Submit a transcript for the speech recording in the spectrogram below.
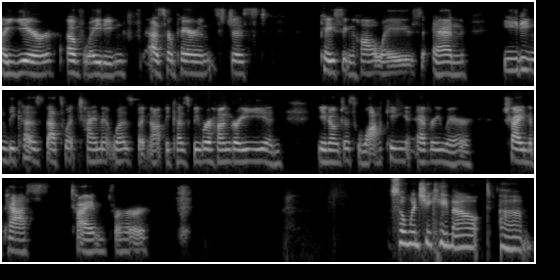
a year of waiting as her parents just pacing hallways and eating because that's what time it was, but not because we were hungry and, you know, just walking everywhere, trying to pass time for her. So when she came out, um,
